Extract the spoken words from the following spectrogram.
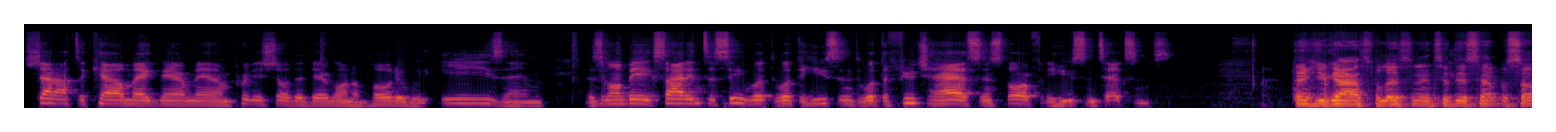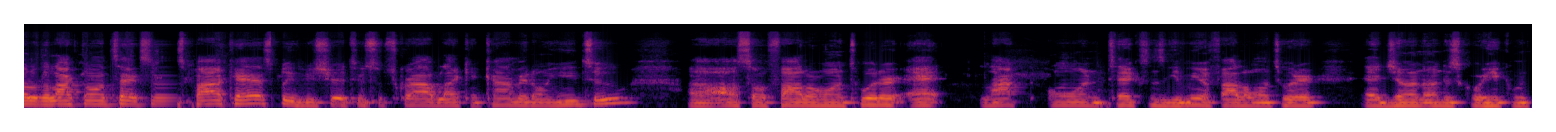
shout out to Cal McNair, man. I'm pretty sure that they're going to vote it with ease, and it's going to be exciting to see what what the Houston, what the future has in store for the Houston Texans. Thank you guys for listening to this episode of the Locked On Texans podcast. Please be sure to subscribe, like, and comment on YouTube. Uh, also follow on Twitter at Locked On Texans. Give me a follow on Twitter at John underscore Hickman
